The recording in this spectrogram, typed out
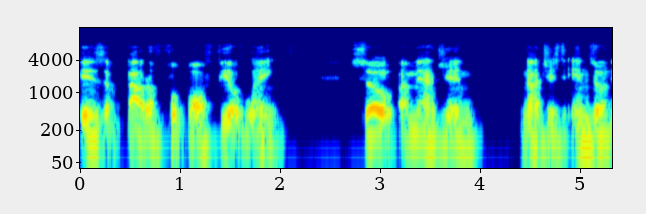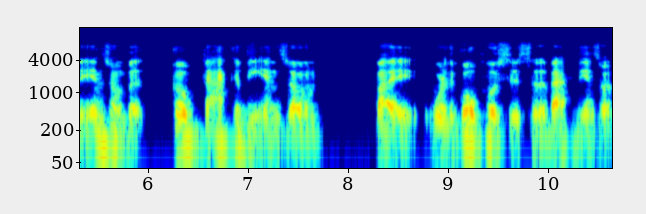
is about a football field length. So imagine not just end zone to end zone, but go back of the end zone by where the goalpost is to the back of the end zone.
